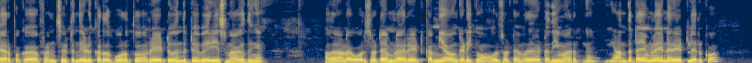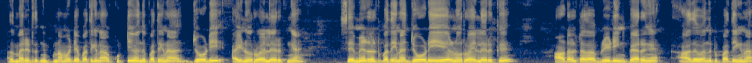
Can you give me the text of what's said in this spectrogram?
வேறு பக்கம் ஃப்ரெண்ட்ஸ்கிட்டேருந்து எடுக்கிறத பொறுத்தும் ரேட்டு வந்துட்டு வேரியேஷன் ஆகுதுங்க. அதனால் ஒரு சில டைமில் ரேட் கம்மியாகவும் கிடைக்கும் ஒரு சில டைமில் ரேட் அதிகமாக இருக்குங்க. நீங்கள் அந்த டைமில் என்ன ரேட்டில் இருக்கோ அது மாதிரி எடுத்துங்க இப்போ நம்மகிட்டே பார்த்திங்கன்னா குட்டி வந்து பார்த்திங்கன்னா ஜோடி ஐநூறுரூவாயில் இருக்குங்க. செமி அடல்ட் பார்த்திங்கன்னா ஜோடி ஏழ்நூறுவாயில இருக்குது அடல்ட் அதாவது ப்ரீடிங் பேருங்க அது வந்துட்டு பார்த்திங்கன்னா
